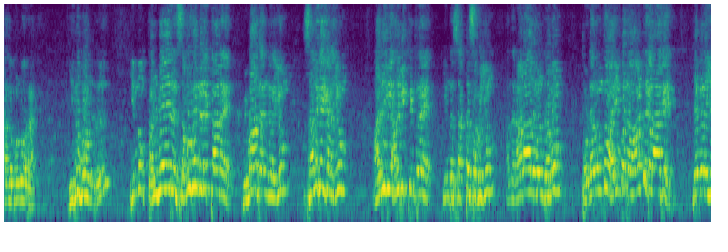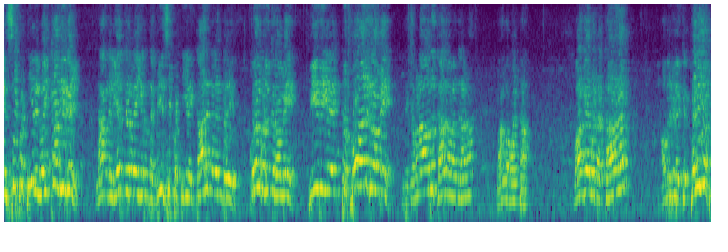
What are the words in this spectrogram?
அங்க கொண்டு வர்றாங்க. இது போன்று இன்னும் பல்வேறு சமூகங்களுக்கான விவாதங்களையும் சலுகைகளையும் அழிவி அறிவிக்கின்ற இந்த சட்டசபையும் அந்த நாடாளுமன்றமும் தொடர்ந்து ஐம்பது ஆண்டுகளாக எங்களை எஸ்சி பட்டியலில் வைக்காதீர்கள். நாங்கள் ஏற்கனவே இருந்த பிசி பட்டியலை தாருங்கள் என்று குரல் கொடுக்கிறோமே வீதியில் என்று போராடுகிறோமே. இதை எவனாவது காதல வாங்குறானா? வாங்க மாட்டான் வாங்க மாட்டா. காரணம் அவர்களுக்கு தெரியும்.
